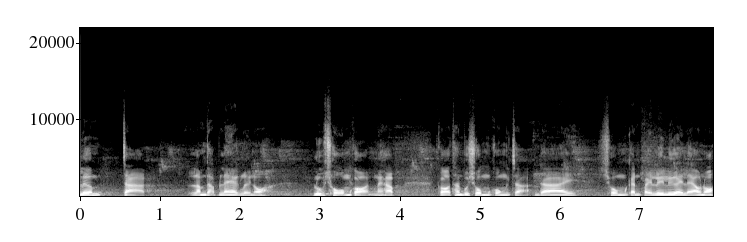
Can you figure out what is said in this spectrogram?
เริ่มจากลำดับแรกเลยเนาะรูปโฉมก่อนนะครับ ก็ท่านผู้ชมคงจะได้ชมกันไปเรื่อย ๆ แล้วเนาะ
